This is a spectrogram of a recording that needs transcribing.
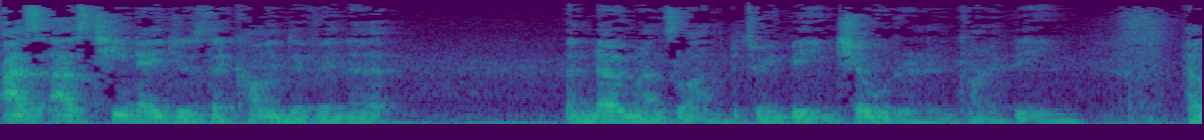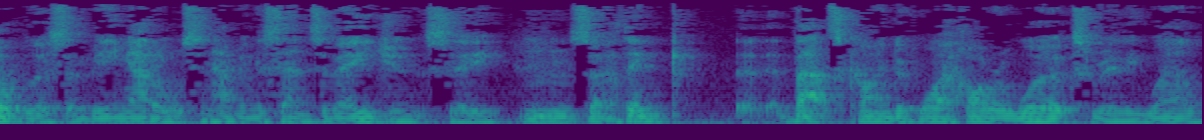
as as teenagers they're kind of in a a no man's land between being children and kind of being helpless and being adults and having a sense of agency. Mhm. So I think uh, that's kind of why horror works really well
